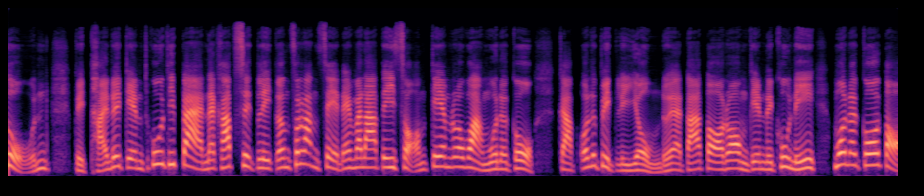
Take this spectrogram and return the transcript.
2-0 ปิดท้ายด้วยเกมคู่ที่ 8 นะครับสิทธิ์ลีกฝรั่งเศสในเวลาตี 2 เกมระหว่างโมนาโก กับโอลิมปิกลียงโดยอัตราต่อรองเกมในคู่นี้โมนาโกต่อ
